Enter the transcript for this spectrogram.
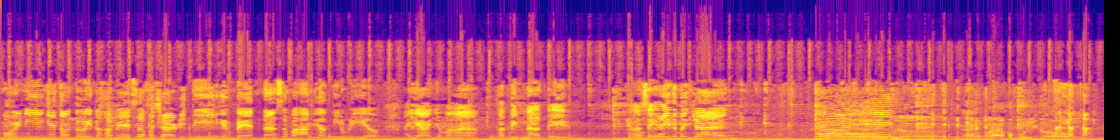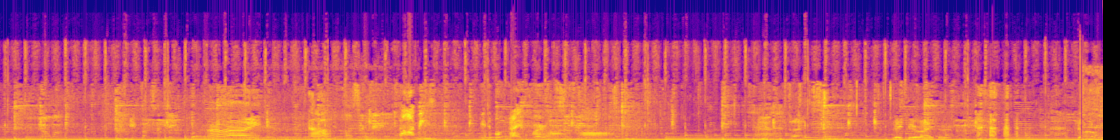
Good morning. Ito on the way na kami sa pa-charity event na sa Mahang LD Real. Ayan yung mga katib natin. Ah, say hi naman dyan. Hi! Hi mga kabulldog! Hi! Ah, sa aming beautiful driver. Oh. Oh. Lady Rider.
